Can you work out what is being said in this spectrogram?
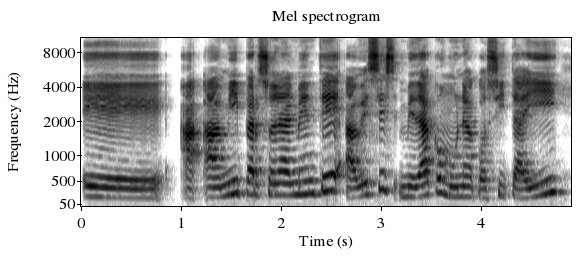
eh, a, mí personalmente a veces me da como una cosita ahí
